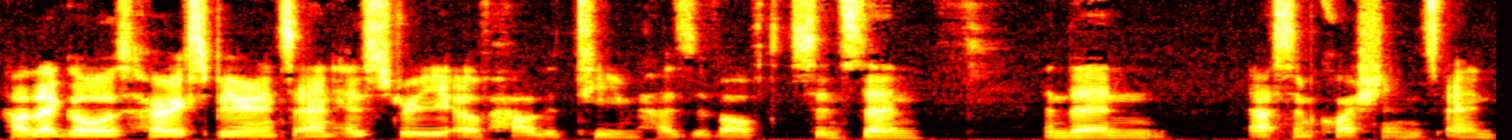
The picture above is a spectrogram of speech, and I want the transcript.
how that goes, her experience and history of how the team has evolved since then, and then ask some questions and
